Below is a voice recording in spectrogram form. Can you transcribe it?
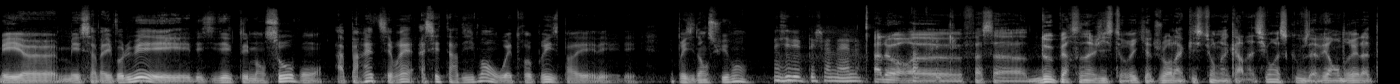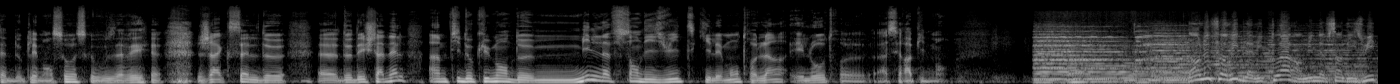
Mais, euh, mais ça va évoluer et les idées de Clémenceau vont apparaître, c'est vrai, assez tardivement ou être prises par les, présidents suivants. Les idées de Deschanel. Alors, euh, face à deux personnages historiques, il y a toujours la question de l'incarnation. Est-ce que vous avez André la tête de Clémenceau? Est-ce que vous avez euh, Jacques celle de, de Deschanel? Un petit document de 1918 qui les montre l'un et l'autre assez rapidement l'euphorie de la victoire en 1918,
